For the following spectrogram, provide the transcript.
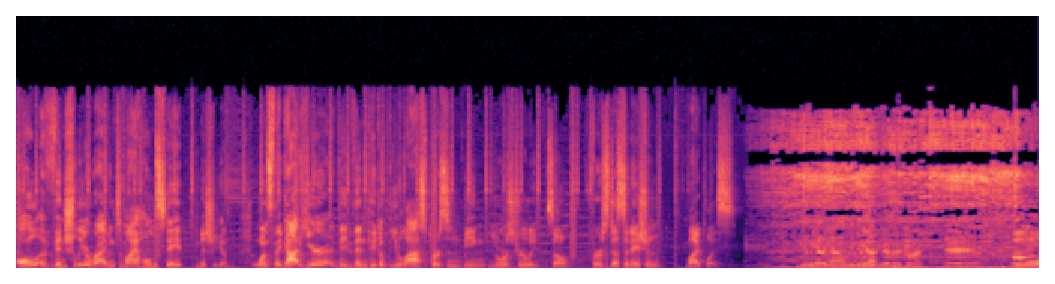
all eventually arriving to my home state, Michigan. Once they got here, they'd then pick up the last person being yours truly. So, first destination, my place. Yeah, we gotta get on me. We, gotta, get over the car. Yeah, yeah, yeah. Oh!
